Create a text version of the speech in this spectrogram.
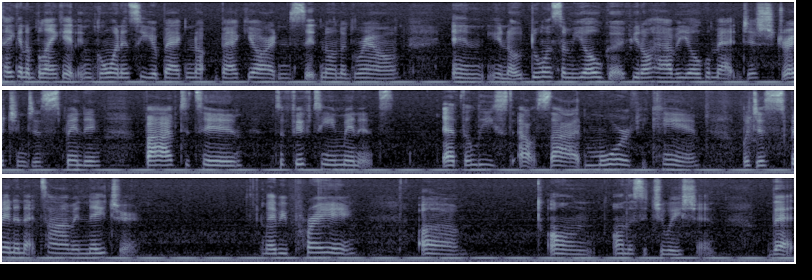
taking a blanket and going into your back backyard and sitting on the ground and you know doing some yoga. If you don't have a yoga mat just stretching just spending 5 to 10 to 15 minutes at the least outside more if you can but just spending that time in nature maybe praying um, on on the situation that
